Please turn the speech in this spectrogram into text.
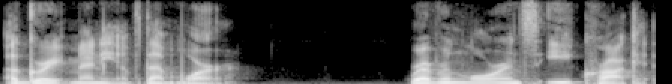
A great many of them were. Reverend Lawrence E. Crockett,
